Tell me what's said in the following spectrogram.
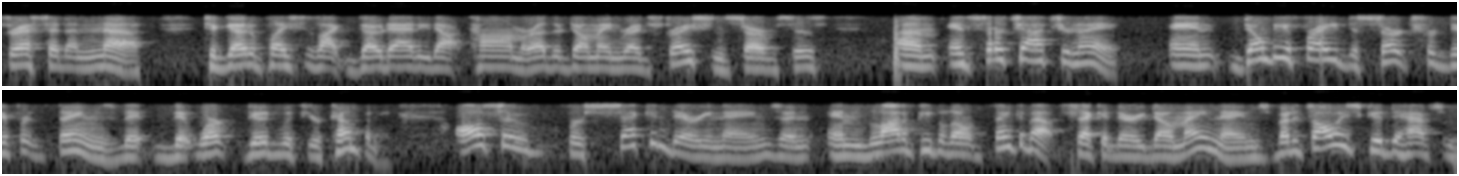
stress it enough to go to places like GoDaddy.com or other domain registration services um, and search out your name. And don't be afraid to search for different things that, that work good with your company. Also, for secondary names, and, and a lot of people don't think about secondary domain names, but it's always good to have some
